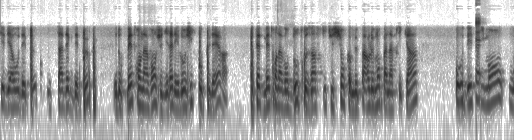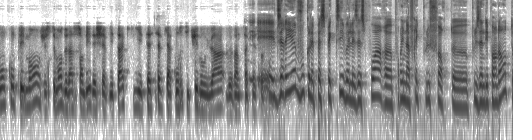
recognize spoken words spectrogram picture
CDAO des peuples, une SADC des peuples, et donc mettre en avant, je dirais, les logiques populaires, peut-être mettre en avant d'autres institutions comme le Parlement panafricain, au détriment ou en complément justement de l'Assemblée des chefs d'État qui était celle qui a constitué l'OUA le 25 mai. Et diriez-vous que les perspectives et les espoirs euh, pour une Afrique plus forte, euh, plus indépendante,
